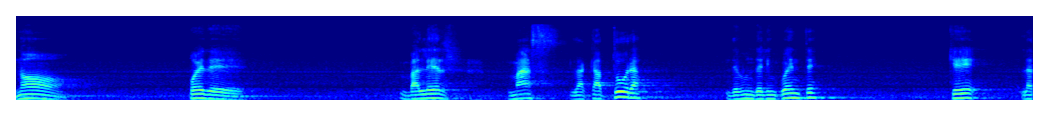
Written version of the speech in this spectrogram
No puede valer más la captura de un delincuente que la...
